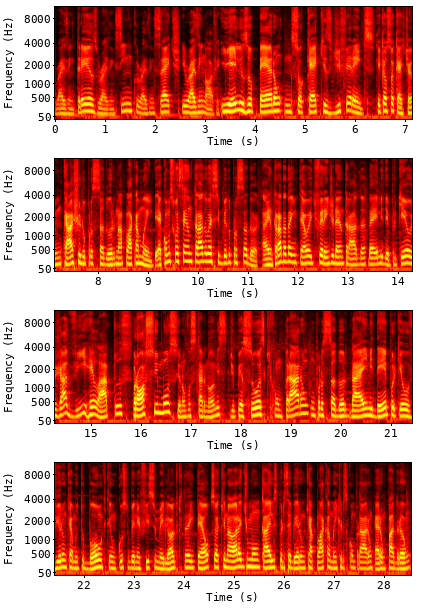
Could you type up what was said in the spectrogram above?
Ryzen 3, Ryzen 5, Ryzen 7 e Ryzen 9. E eles operam em sockets diferentes. O que é o socket? É o encaixe do processador na placa-mãe. É como se fosse a entrada USB do processador. A entrada da Intel é diferente da entrada da AMD, porque eu já vi relatos próximos, eu não vou citar nomes, de pessoas que compraram um processador da AMD porque ouviram que é muito bom, que tem um custo-benefício melhor do que da Intel, só que na hora de montar eles perceberam que a placa-mãe que eles compraram era um padrão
